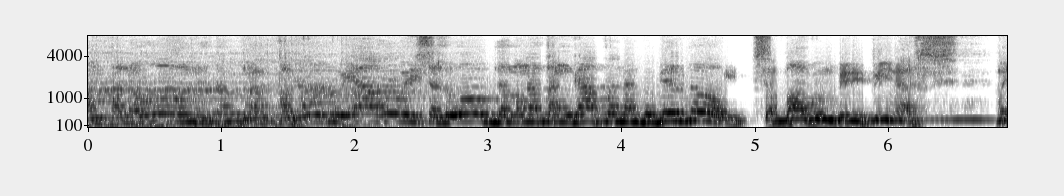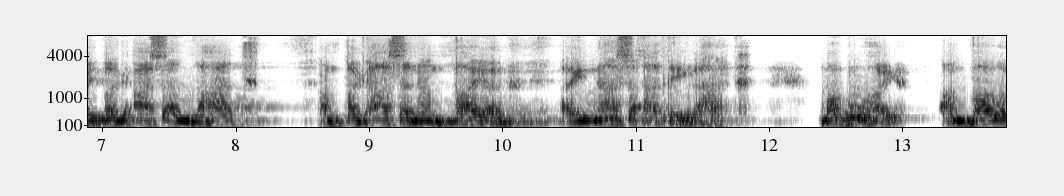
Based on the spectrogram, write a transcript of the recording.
ang panahon ng pagkukuyakoy sa loob ng mga tanggapan ng gobyerno. Sa bagong Pilipinas, may pag-asa lahat. Ang pag-asa ng bayan ay nasa ating lahat. Mabuhay ang bawat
